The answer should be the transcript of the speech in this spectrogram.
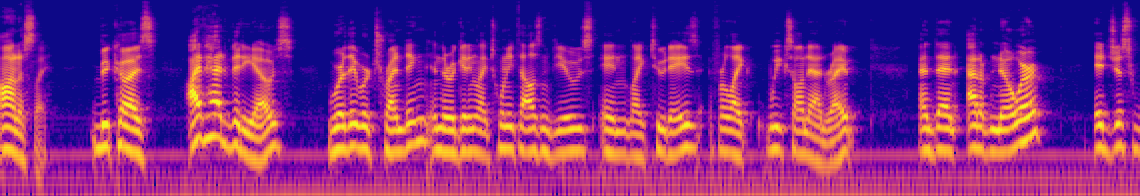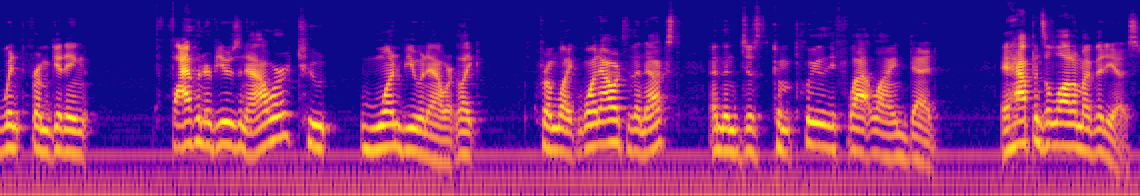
honestly because i've had videos where they were trending and they were getting like 20,000 views in like 2 days for like weeks on end right? And then out of nowhere it just went from getting 500 views an hour to 1 view an hour like from like 1 hour to the next and then just completely flatline dead. It happens a lot on my videos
